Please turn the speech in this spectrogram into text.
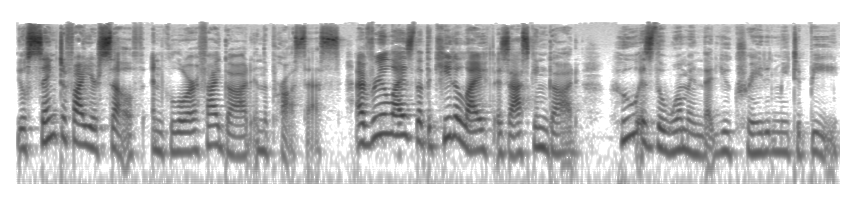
you'll sanctify yourself and glorify God in the process. I've realized that the key to life is asking God, who is the woman that you created me to be,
